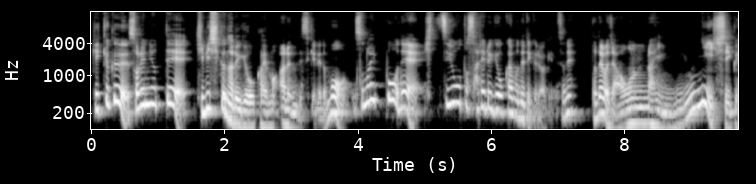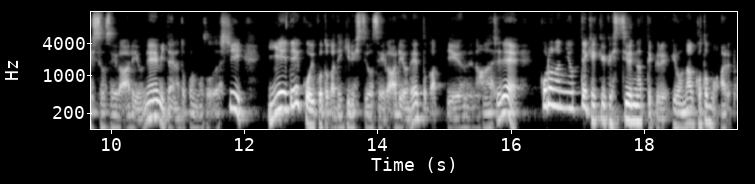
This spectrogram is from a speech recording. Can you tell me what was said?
結局それによって厳しくなる業界もあるんですけれども、その一方で必要とされる業界も出てくるわけですよね。例えばじゃあオンラインにしていく必要性があるよね、みたいなところもそうだし、家でこういうことができる必要性があるよね、とかっていう風な話で、コロナによって結局必要になってくるようなこともあると。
